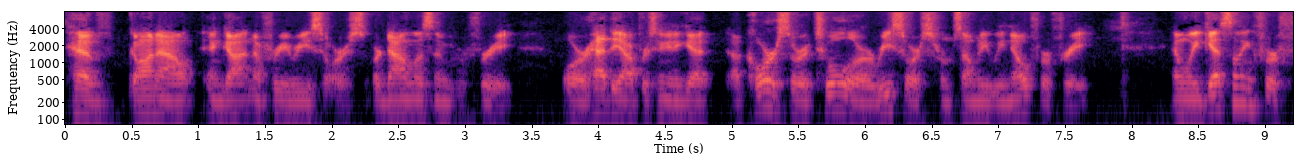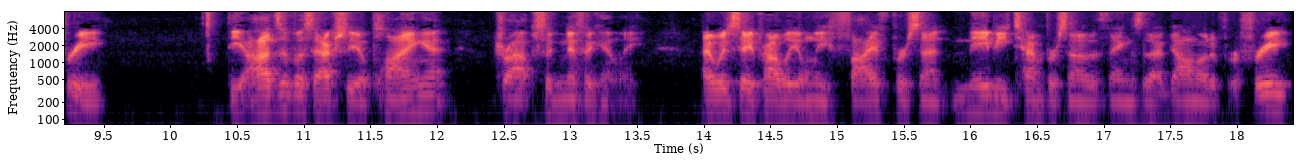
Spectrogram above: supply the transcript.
have gone out and gotten a free resource or downloaded them for free or had the opportunity to get a course or a tool or a resource from somebody we know for free. And we get something for free, the odds of us actually applying it drop significantly. I would say probably only 5%, maybe 10% of the things that I've downloaded for free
